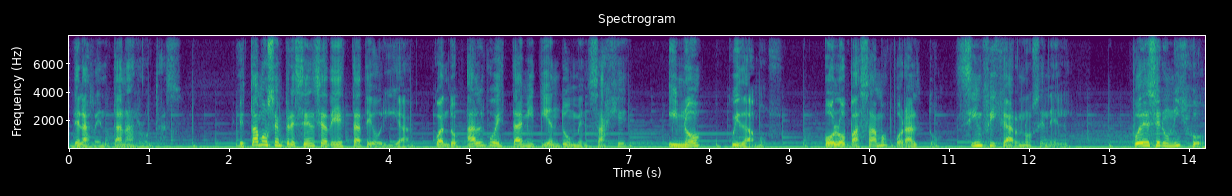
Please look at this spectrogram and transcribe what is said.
de las ventanas rotas. Estamos en presencia de esta teoría cuando algo está emitiendo un mensaje y no cuidamos o lo pasamos por alto sin fijarnos en él. Puede ser un hijo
